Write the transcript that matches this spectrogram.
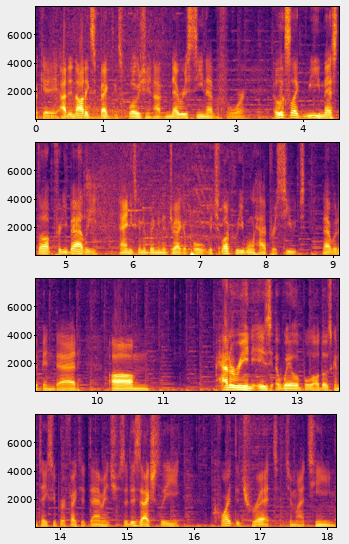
Okay, I did not expect Explosion. I've never seen that before. It looks like we messed up pretty badly. And he's going to bring in the Dragapult, which luckily won't have Pursuit. That would have been bad. Um, Hatterene is available, although it's going to take super effective damage. So this is actually quite the threat to my team.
